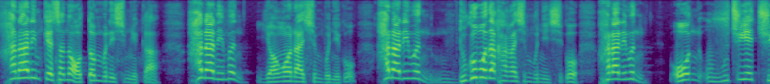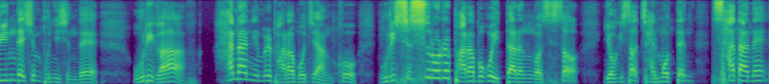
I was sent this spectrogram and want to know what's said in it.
하나님께서는 어떤 분이십니까? 하나님은 영원하신 분이고 하나님은 누구보다 강하신 분이시고 하나님은 온 우주의 주인 되신 분이신데 우리가 하나님을 바라보지 않고 우리 스스로를 바라보고 있다는 것에서 여기서 잘못된 사단의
